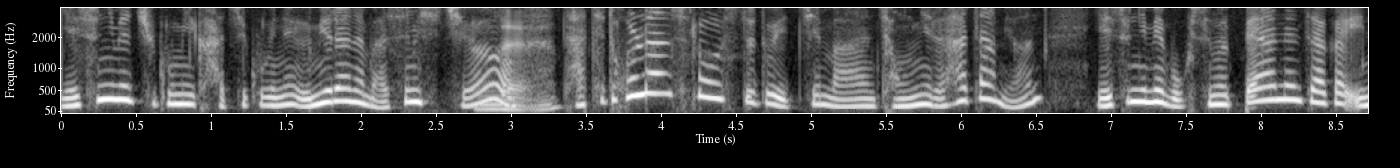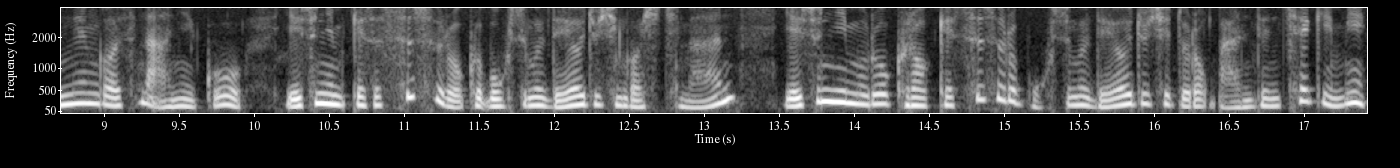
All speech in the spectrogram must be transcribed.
예수님의 죽음이 가지고 있는 의미라는 말씀이시죠? 네. 자칫 혼란스러울 수도 있지만 정리를 하자면 예수님의 목숨을 빼앗는 자가 있는 것은 아니고 예수님께서 스스로 그 목숨을 내어주신 것이지만 예수님으로 그렇게 스스로 목숨을 내어주시도록 만든 책임이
